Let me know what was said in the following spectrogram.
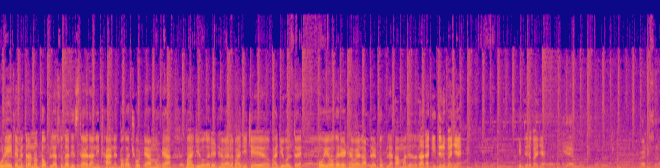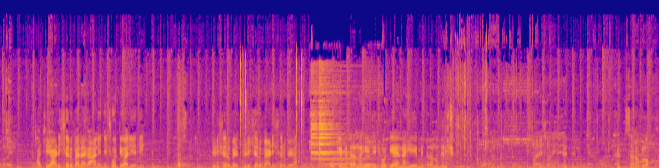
पुढे इथे मित्रांनो टोपल्या सुद्धा दिसत आहेत आणि छान आहेत बघा छोट्या मोठ्या भाजी वगैरे ठेवायला भाजीचे भाजी बोलतोय पोळी वगैरे ठेवायला आपल्या टोपल्या कामात येतात. दादा किती रुपयाची आहे? किती रुपयाची आहे? अडीचशे रुपयाला अच्छा ही अडीचशे रुपयाला आहे का? आणि ती छोटीवाली आहे ती? दीडशे रुपये दीडशे रुपये अडीचशे रुपये का? ओके मित्रांनो ही जी छोटी आहे ना ही मित्रांनो दीडशे. सॉरी सॉरी सरकलो अं,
